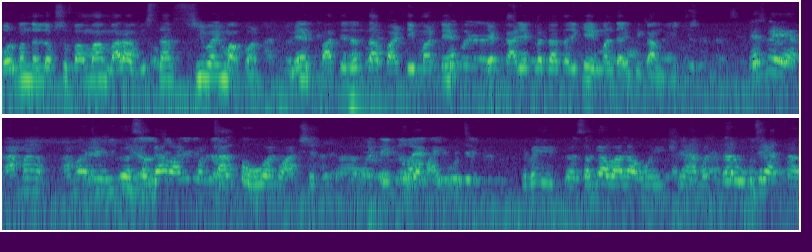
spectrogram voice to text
પોરબંદર લોકસભામાં મારા વિસ્તાર સિવાયમાં પણ મેં ભારતીય જનતા પાર્ટી માટે એક કાર્યકર્તા તરીકે ઈમાનદારીથી કામ કર્યું છે. આમાં આમાં જે સગાવાદ પણ ચાલતો હોવાનો આક્ષેપ આવ્યો છે કે ભાઈ સગાવાલા હોય અને આ મતદારો ગુજરાતના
